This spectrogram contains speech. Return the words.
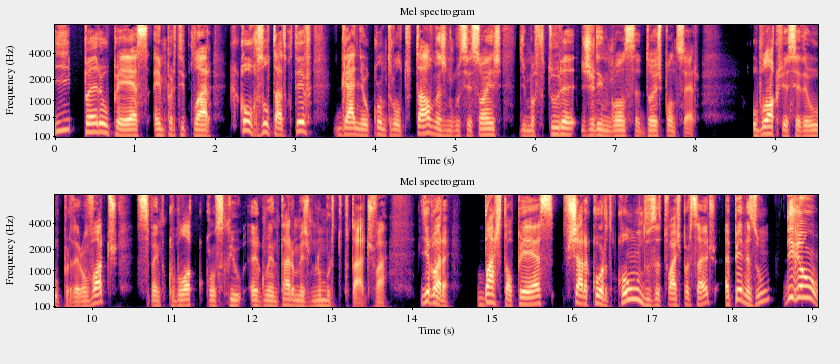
e para o PS em particular, que, com o resultado que teve, ganha o controle total nas negociações de uma futura geringonça 2.0. O Bloco e a CDU perderam votos, se bem que o Bloco conseguiu aguentar o mesmo número de deputados, vá. E agora, basta ao PS fechar acordo com um dos atuais parceiros, apenas um, diga um,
